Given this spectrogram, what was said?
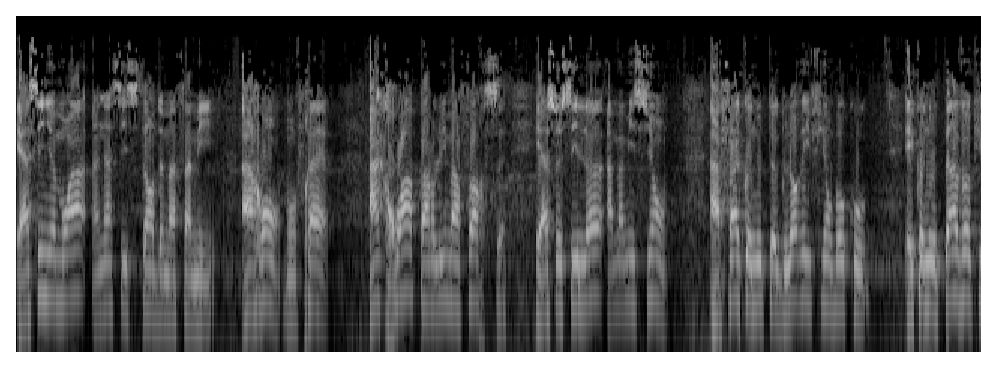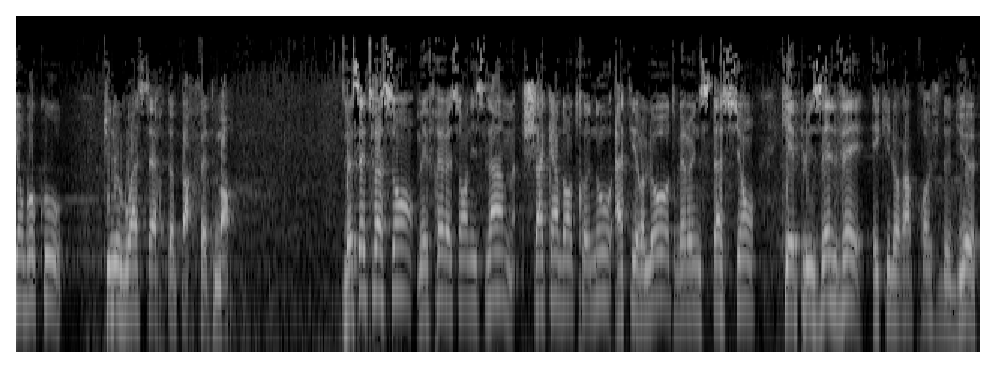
Et assigne-moi un assistant de ma famille Aaron, mon frère, accrois par lui ma force et associe-le à ma mission, afin que nous te glorifions beaucoup et que nous t'invoquions beaucoup. Tu nous vois certes parfaitement. De cette façon, mes frères et sœurs en islam, chacun d'entre nous attire l'autre vers une station qui est plus élevée et qui le rapproche de Dieu.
